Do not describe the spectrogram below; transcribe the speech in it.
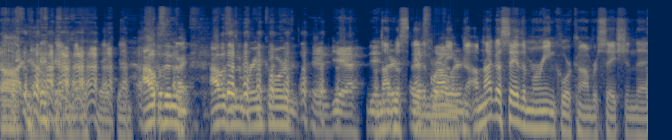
Oh, no, okay, then. I was in the All right. I was in the Marine Corps, and yeah, yeah I'm not gonna say the that's where I Marine. I'm not gonna say the Marine Corps conversation. Then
